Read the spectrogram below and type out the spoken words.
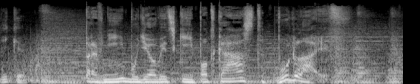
Díky. První budějovický podcast Wood Life.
